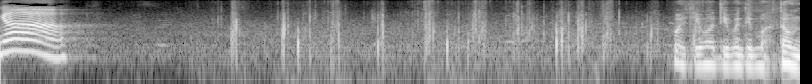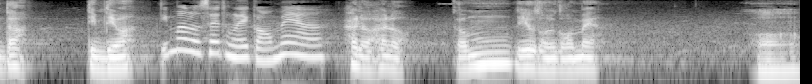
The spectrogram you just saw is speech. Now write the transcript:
啊，喂，點啊點啊點啊，得唔得？掂唔掂啊點啊老細同你講咩啊？？Hello，Hello，咁你要同佢講咩啊？哦，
